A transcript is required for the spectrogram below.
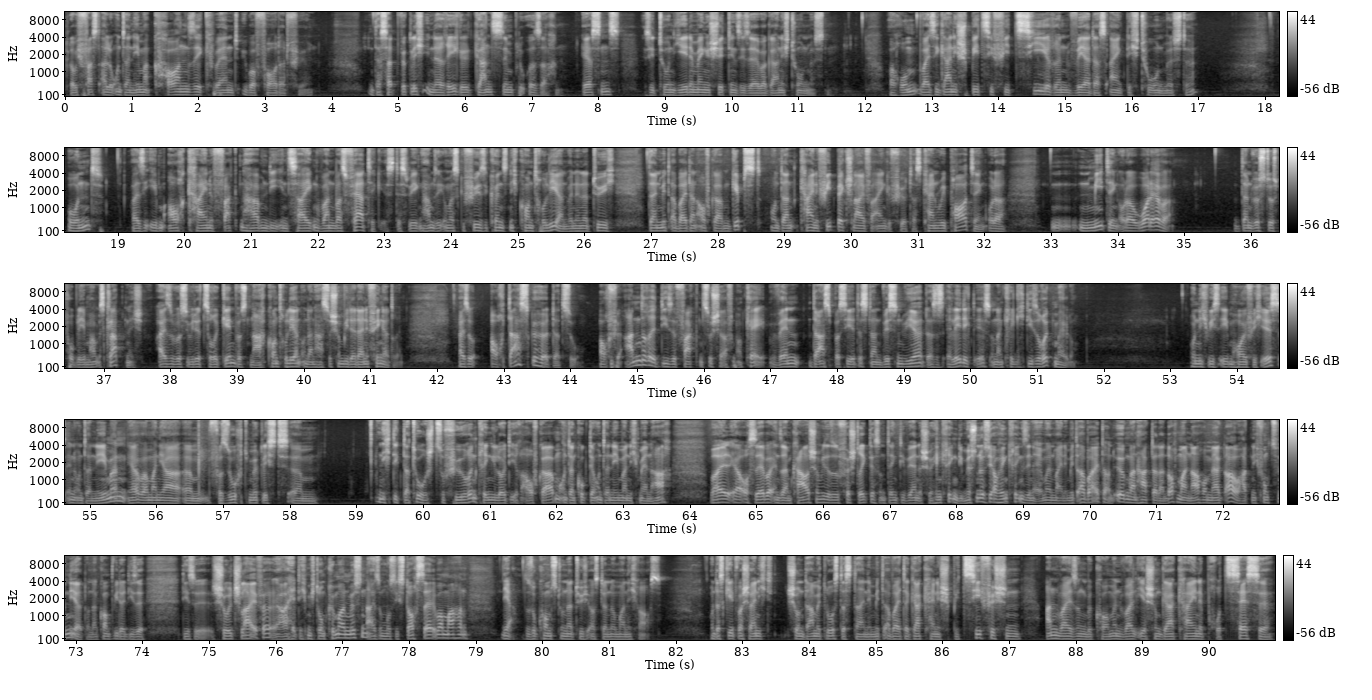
glaube ich, fast alle Unternehmer konsequent überfordert fühlen. Und das hat wirklich in der Regel ganz simple Ursachen. Erstens, sie tun jede Menge Shit, den sie selber gar nicht tun müssten. Warum? Weil sie gar nicht spezifizieren, wer das eigentlich tun müsste. Und weil sie eben auch keine Fakten haben, die ihnen zeigen, wann was fertig ist. Deswegen haben sie immer das Gefühl, sie können es nicht kontrollieren. Wenn du natürlich deinen Mitarbeitern Aufgaben gibst und dann keine Feedbackschleife eingeführt hast, kein Reporting oder ein Meeting oder whatever, dann wirst du das Problem haben, es klappt nicht. Also wirst du wieder zurückgehen, wirst nachkontrollieren und dann hast du schon wieder deine Finger drin. Also auch das gehört dazu auch für andere diese Fakten zu schaffen. Okay, wenn das passiert ist, dann wissen wir, dass es erledigt ist und dann kriege ich diese Rückmeldung. Und nicht, wie es eben häufig ist in Unternehmen, ja, weil man ja ähm, versucht, möglichst ähm, nicht diktatorisch zu führen, kriegen die Leute ihre Aufgaben und dann guckt der Unternehmer nicht mehr nach, weil er auch selber in seinem Chaos schon wieder so verstrickt ist und denkt, die werden das schon hinkriegen. Die müssen das ja auch hinkriegen, sind ja immerhin meine Mitarbeiter. Und irgendwann hakt er dann doch mal nach und merkt, oh, hat nicht funktioniert. Und dann kommt wieder diese, diese Schuldschleife. Ja, hätte ich mich drum kümmern müssen, also muss ich es doch selber machen. Ja, so kommst du natürlich aus der Nummer nicht raus. Und das geht wahrscheinlich schon damit los, dass deine Mitarbeiter gar keine spezifischen Anweisungen bekommen, weil ihr schon gar keine Prozesse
